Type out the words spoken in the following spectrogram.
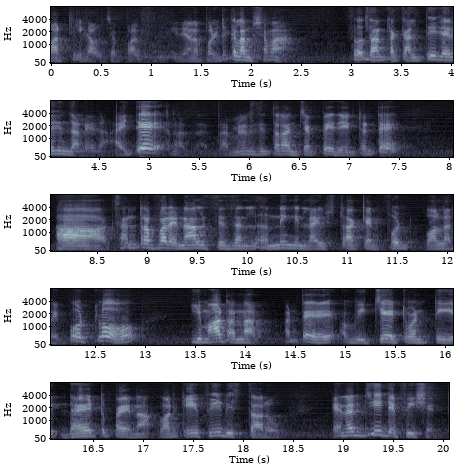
పార్టీలు కావు చెప్పాల్సింది. ఇదేమైనా పొలిటికల్ అంశమా? సో దాంట్లో కల్తీ జరిగిందా లేదా? అయితే తమ్మినేని సీతారాం చెప్పేది ఏంటంటే centre for analysis and learning in livestock and food వాళ్ళ రిపోర్ట్లో ఈ మాట అన్నారు. అంటే అవి ఇచ్చేటువంటి డయట్ పైన వారికి ఏ ఫీడ్ ఇస్తారు? Energy deficient.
